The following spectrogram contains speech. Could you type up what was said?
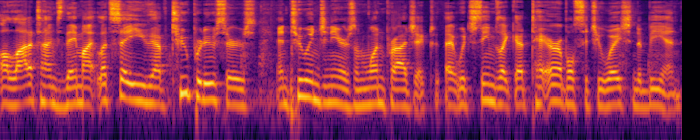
a lot of times they might let's say you have two producers and two engineers on one project that which seems like a terrible situation to be in.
